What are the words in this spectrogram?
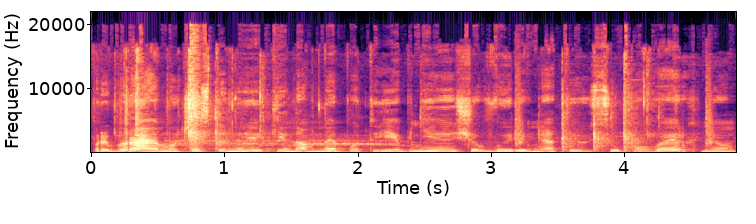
Прибираємо частини, які нам не потрібні, щоб вирівняти всю поверхню.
